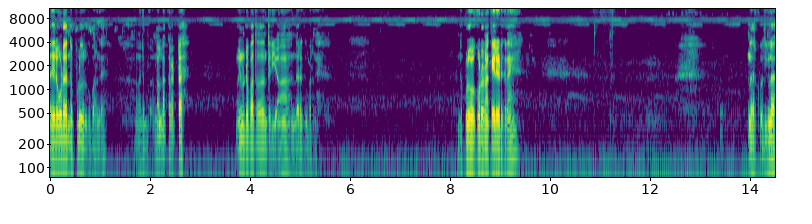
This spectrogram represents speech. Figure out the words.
இதில் கூட இந்த புழு இருக்குது பாருங்கள் கொஞ்சம் நல்லா கரெக்டாக மைனூட்டை பார்த்தா தான் தெரியும். ஆ இந்த இருக்குது பாருங்கள் இந்த புழுவை கூட நான் கையில் எடுக்கிறேன். இந்த இருக்குது பார்த்தீங்களா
